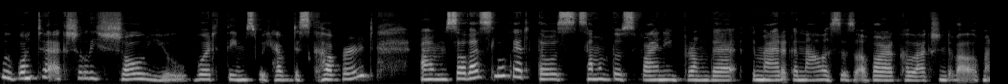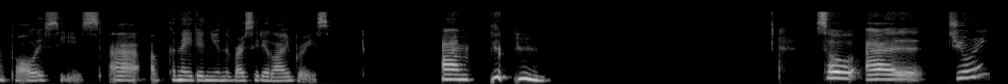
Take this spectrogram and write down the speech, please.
we want to actually show you what themes we have discovered. Um, so let's look at those some of those findings from the thematic analysis of our collection development policies uh, of Canadian University Libraries. Um, so uh, during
